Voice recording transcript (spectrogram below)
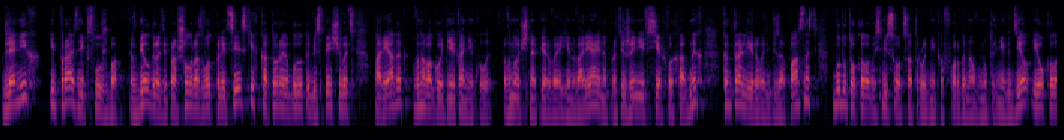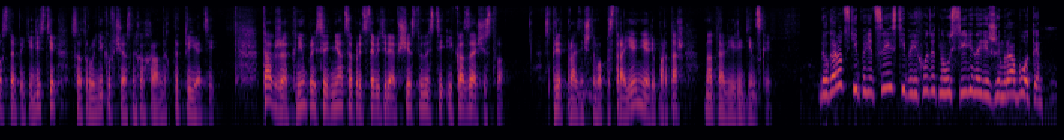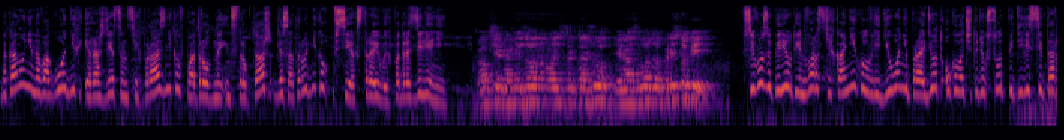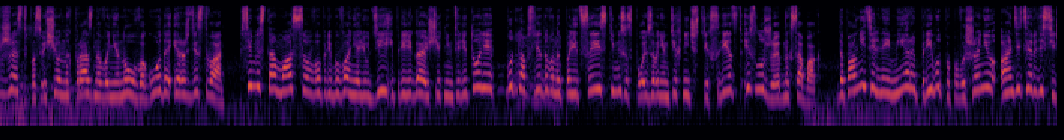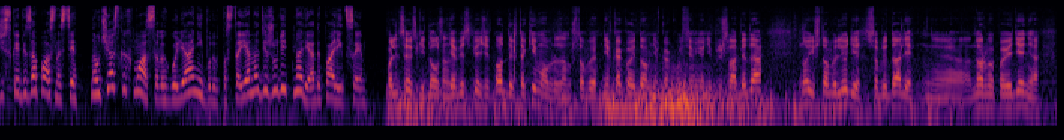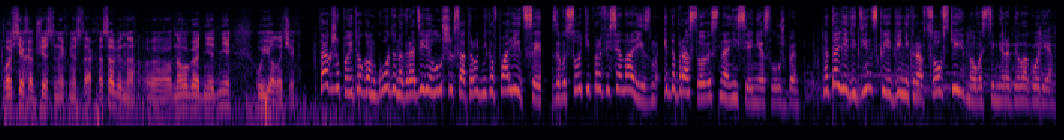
Для них и праздник служба. В Белгороде прошел развод полицейских, которые будут обеспечивать порядок в новогодние каникулы. В ночь на 1 января и на протяжении всех выходных контролировать безопасность будут около 800 сотрудников органов внутренних дел и около 150 сотрудников частных охранных предприятий. Также к ним присоединятся представители общественности и казачества. С предпраздничного построения репортаж Натальи Рединской. Белгородские полицейские переходят на усиленный режим работы. Накануне новогодних и рождественских праздников подробный инструктаж для сотрудников всех строевых подразделений. К общеорганизованному инструктажу и разводу приступить. Всего за период январских каникул в регионе пройдет около 450 торжеств, посвященных празднованию Нового года и Рождества. Все места массового пребывания людей и прилегающие к ним территории будут обследованы полицейскими с использованием технических средств и служебных собак. Дополнительные меры примут по повышению антитеррористической безопасности. На участках массовых гуляний будут постоянно дежурить наряды полиции. Полицейский должен обеспечить отдых таким образом, чтобы ни в какой дом, ни в какую семью не пришла беда, ну и чтобы люди соблюдали э, нормы поведения во всех общественных местах, особенно э, в новогодние дни у елочек. Также по итогам года наградили лучших сотрудников полиции за высокий профессионализм и добросовестное несение службы. Наталья Дединская, Евгений Кравцовский. Новости мира Белогорья.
